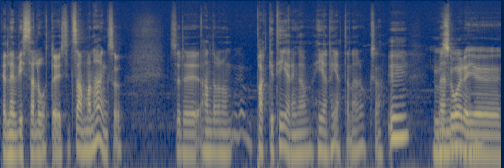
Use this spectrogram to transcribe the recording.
eller vissa låtar i sitt sammanhang så. Så det handlar väl om paketering av helheten där också. Mm. Men, Men- så är det ju.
